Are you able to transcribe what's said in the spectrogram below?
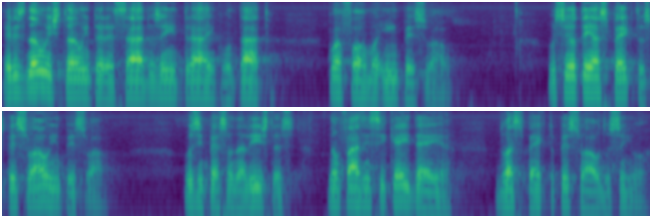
Eles não estão interessados em entrar em contato com a forma impessoal. O Senhor tem aspectos pessoal e impessoal. Os impersonalistas não fazem sequer ideia do aspecto pessoal do Senhor.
